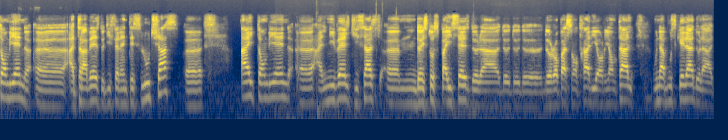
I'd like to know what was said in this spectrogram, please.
también a través de diferentes luchas. Hay también uh, al nivel quizás um, de estos países de, la, de, de, de, Europa Central y Oriental una búsqueda de la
